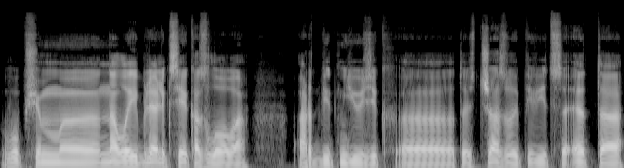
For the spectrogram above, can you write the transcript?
в общем, э, на лейбле Алексея Козлова, Artbeat Music, э, то есть джазовая певица. Это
